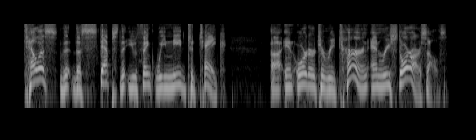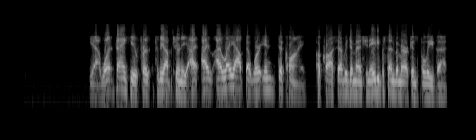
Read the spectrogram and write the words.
Tell us the, the steps that you think we need to take uh, in order to return and restore ourselves. Yeah, well, thank you for, for the opportunity. I, I, I lay out that we're in decline across every dimension. 80% of Americans believe that.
